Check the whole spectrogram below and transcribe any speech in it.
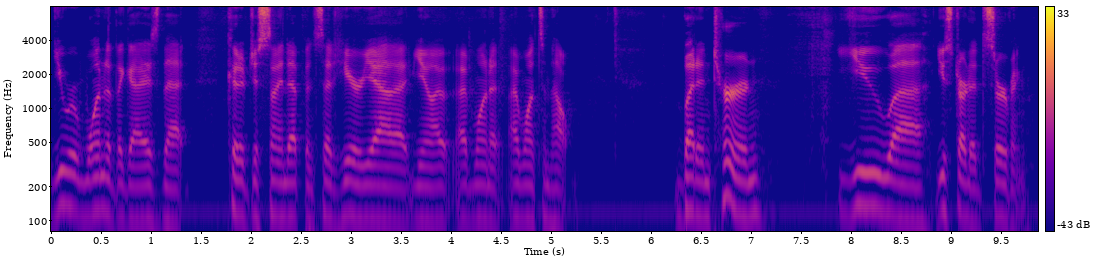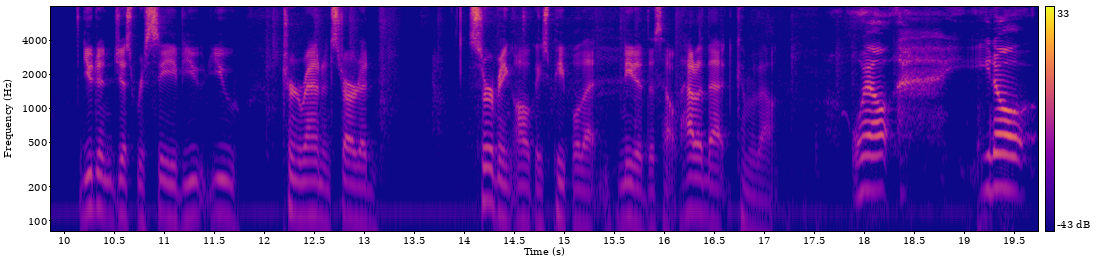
You were one of the guys that could have just signed up and said, "Here, yeah, you know, I, I want to, I want some help." but in turn you uh, you started serving you didn't just receive you you turned around and started serving all these people that needed this help. How did that come about? Well, you know,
